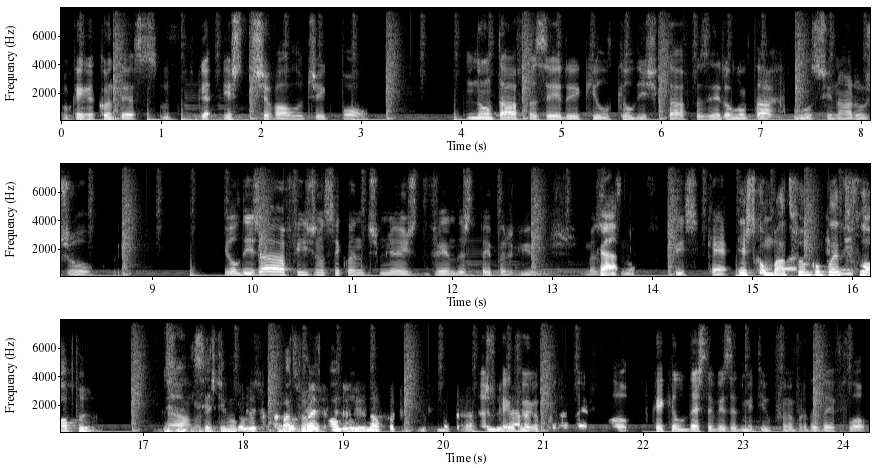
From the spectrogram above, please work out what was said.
O que é que acontece? Este chaval, o Jake Paul, não está a fazer aquilo que ele diz que está a fazer, ele não está a revolucionar o jogo. Ele diz, ah, fiz não sei quantos milhões de vendas de pay-per-views, mas Cap. os números que fiz, cap. Este combate foi um completo flop. Não, é disse que combate foi um 2 flop. não foi? Uma assim que do é que foi um verdadeiro flop. Porque é que ele desta vez admitiu que foi um verdadeiro flop?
